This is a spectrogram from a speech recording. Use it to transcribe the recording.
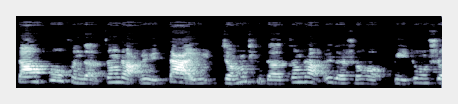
当部分的增长率大于整体的增长率的时候，比重是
